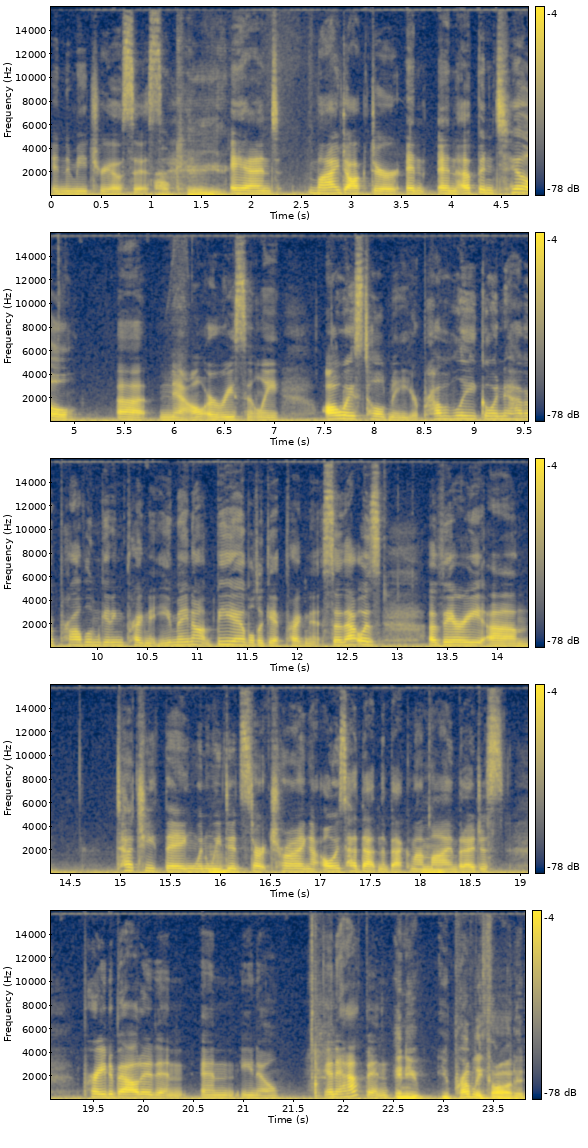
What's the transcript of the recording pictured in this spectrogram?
endometriosis. Okay. And my doctor, and and up until uh, now or recently, always told me, you're probably going to have a problem getting pregnant. You may not be able to get pregnant. So that was a very um, touchy thing when mm-hmm. we did start trying. I always had that in the back of my mm-hmm. mind, but I just prayed about it and, and you know, and it happened. And you, you probably thought at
